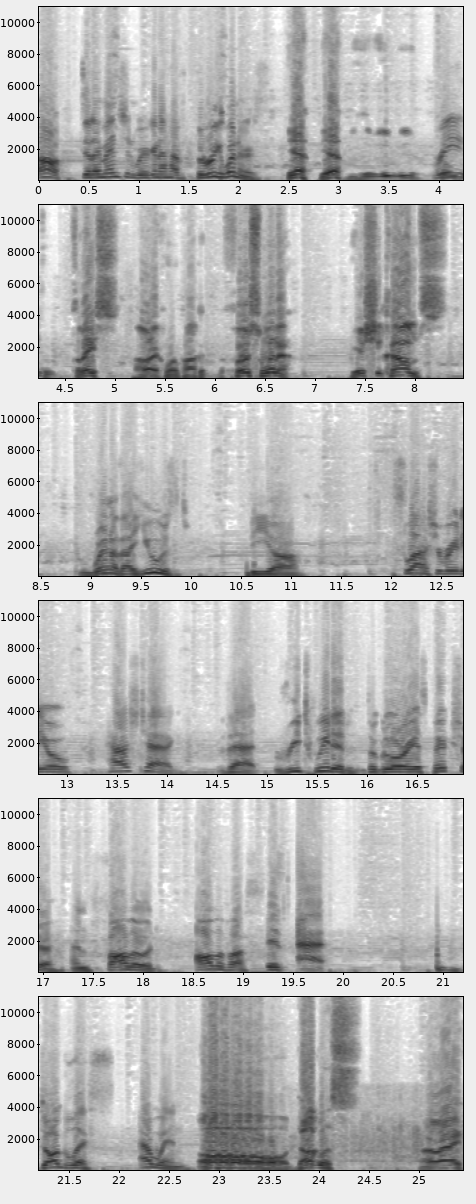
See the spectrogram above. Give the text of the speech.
Oh, did I mention we're gonna have three winners? yeah, yeah. Three. Trace. All right, Corner Pocket. The first winner. Here she comes. winner that used the uh, Slasher Radio hashtag that retweeted the glorious picture and followed all of us is at Douglas Ewan. Oh, Douglas. All right,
